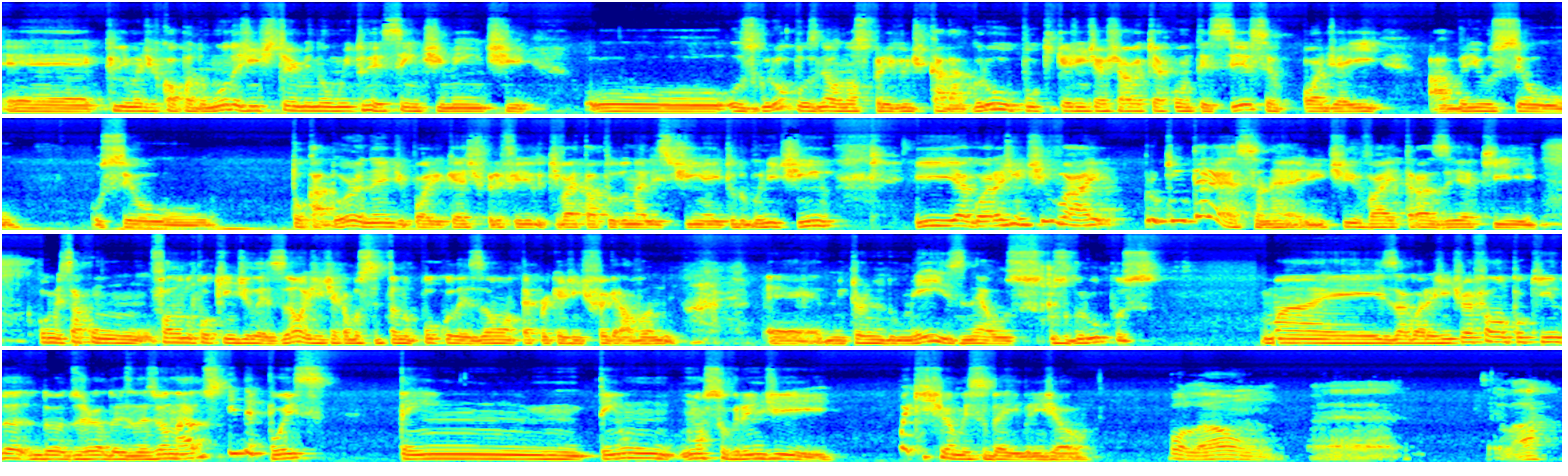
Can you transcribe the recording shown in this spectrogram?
É, clima de Copa do Mundo. A gente terminou muito recentemente o, os grupos, né? O nosso preview de cada grupo, o que, que a gente achava que ia acontecer. Você pode aí abrir o seu o seu tocador, né, de podcast preferido que vai estar tá tudo na listinha aí, tudo bonitinho. E agora a gente vai para o que interessa, né? A gente vai trazer aqui, começar com falando um pouquinho de lesão. A gente acabou citando um pouco lesão, até porque a gente foi gravando é, no entorno do mês, né? Os, os grupos. Mas agora a gente vai falar um pouquinho do, do, dos jogadores lesionados e depois tem tem um nosso grande como é que chama isso daí, Brinjel? Bolão, é... sei lá.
